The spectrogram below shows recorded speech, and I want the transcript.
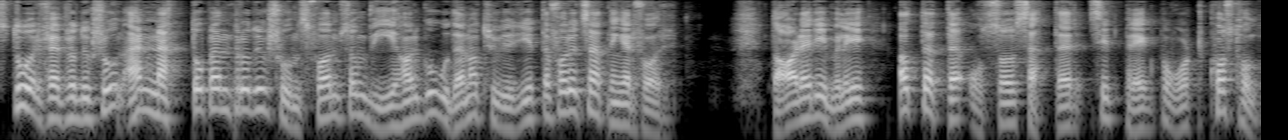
Storfeproduksjon er nettopp en produksjonsform som vi har gode naturgitte forutsetninger for. Da er det rimelig at dette også setter sitt preg på vårt kosthold.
